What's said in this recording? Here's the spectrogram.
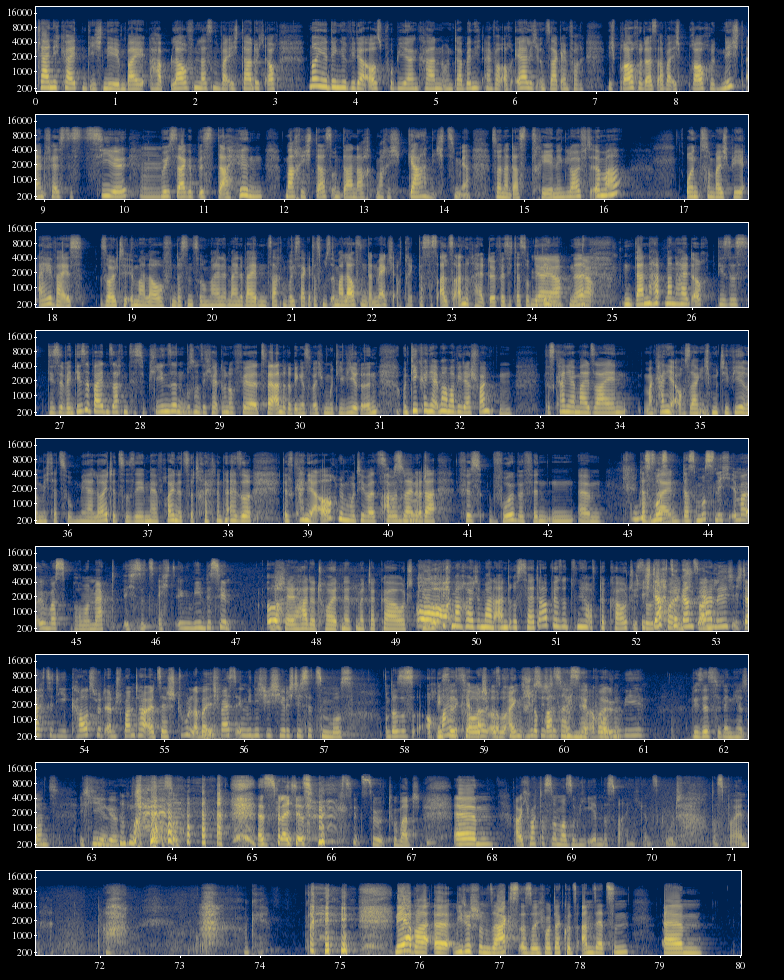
Kleinigkeiten, die ich nebenbei habe laufen lassen, weil ich dadurch auch neue Dinge wieder ausprobieren kann. Und da bin ich einfach auch ehrlich und sage einfach, ich brauche das, aber ich brauche nicht ein festes Ziel, wo ich sage, bis dahin mache ich das und danach mache ich gar nichts mehr, sondern das Training läuft immer. Und zum Beispiel Eiweiß sollte immer laufen. Das sind so meine, meine beiden Sachen, wo ich sage, das muss immer laufen. Und dann merke ich auch direkt, dass das alles andere halt dürfte, sich das so Ja, bedingt. ja, ne? ja. Und dann hat man halt auch dieses, diese, wenn diese beiden Sachen Disziplin sind, muss man sich halt nur noch für zwei andere Dinge zum Beispiel motivieren. Und die können ja immer mal wieder schwanken. Das kann ja mal sein, man kann ja auch sagen, ich motiviere mich dazu, mehr Leute zu sehen, mehr Freunde zu treffen. Also das kann ja auch eine Motivation sein Absolut. oder fürs Wohlbefinden ähm, Das muss, sein. das muss nicht immer irgendwas, boah, man merkt, ich sitze echt irgendwie ein bisschen Michelle hat es heute nicht mit der Couch. Die so, Oh. ich mache heute mal ein anderes Setup. Wir sitzen hier auf der Couch. Ich so, dachte voll ganz ehrlich, ich dachte, die Couch wird entspannter als der Stuhl, aber ich weiß irgendwie nicht, wie ich hier richtig sitzen muss. Und das ist auch Ich meine hier Couch, also eigentlich müsste ich das wissen, der aber irgendwie... Wie sitzt du denn hier sonst? Ich Hier. liege. das ist vielleicht jetzt, jetzt too, too much. Ähm, aber ich mache das nochmal so wie eben, das war eigentlich ganz gut. Das Bein. Ah. Okay. nee, aber äh, wie du schon sagst, also ich wollte da kurz ansetzen, ähm,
